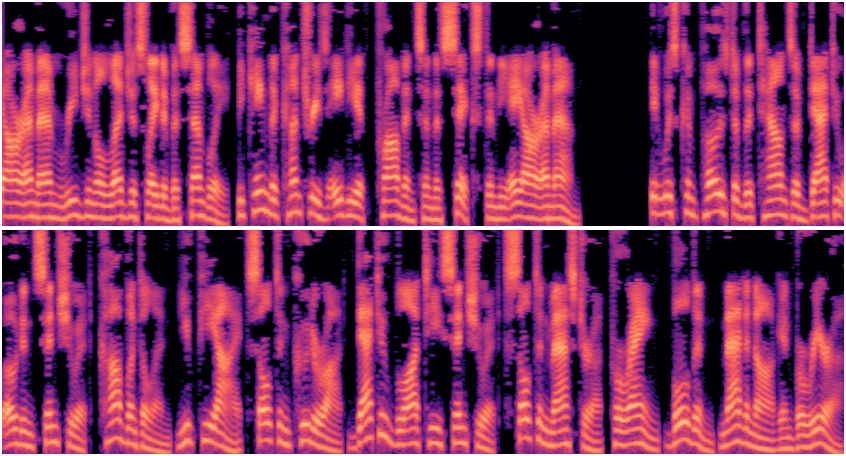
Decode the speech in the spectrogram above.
ARMM Regional Legislative Assembly, became the country's 80th province and the 6th in the ARMM. It was composed of the towns of Datu Odin Sinsuat, Kabuntalan, UPI, Sultan Kudarat, Datu Bla T Sinsuat, Sultan Mastura, Parang, Buldon, Matanog and Barira.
